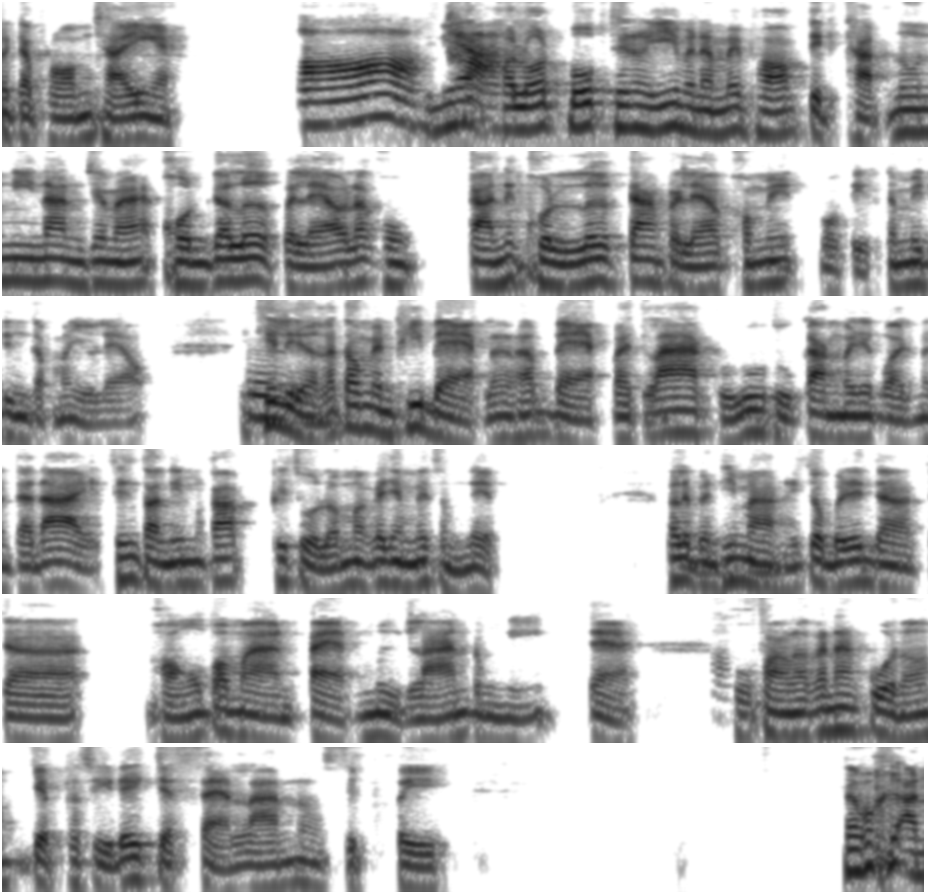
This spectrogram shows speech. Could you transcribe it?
มันจะพร้อมใช้ไง อ๋อทีนี้พอลดปุ๊บเทคโนโลยีมันไม่พร้อมติดขัดนู่นนี่นั่นใช่ไหมคนก็เลิกไปแล้ว แล้วคงการที่คนเลิกจ้างไปแล้วเขาไม่ปกติจะไม่ดึงกลับมาอยู่แล้ว ที่เหลือก็ต้องเป็นพี่แบกแล้วครับ แบกไปลากถูลูกถูกังไปจนกว่ามันจะได้ ซึ่งตอนนี้มันก็พิสูจน์แล้วมันก็ยังไม่สำเร็จ ก็เลยเป็นที่มาที่โจไบเดนจะจะของประมาณแปดหมื่นล้านตรงนี้ แต่ผู้ฟังเราก็น่ากลัวเนาะเก็บภาษีได้เจ็ดแสนล้านสิบปีนั่นก็คืออัน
